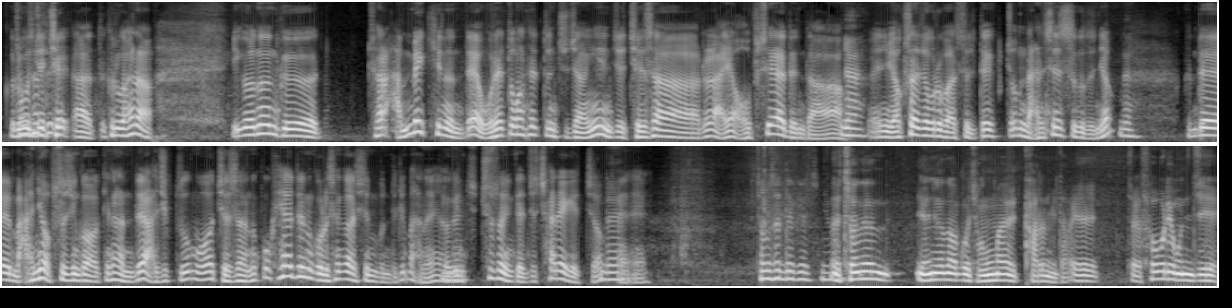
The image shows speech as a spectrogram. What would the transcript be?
그리고 이제 제, 아 그리고 하나 이거는 그 잘 안 맥히는데 오랫동안 했던 주장이 이제 제사를 아예 없애야 된다. 네. 왜냐면 역사적으로 봤을 때 좀 난센스거든요. 네. 근데 많이 없어진 것 같긴 한데 아직도 뭐 제사는 꼭 해야 되는 걸로 생각하시는 분들이 많아요. 여기 네. 추석이니까 이제 차례겠죠. 네. 네. 정선대 교수님. 네, 저는 예년하고 정말 다릅니다. 예, 제가 서울에 온 지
